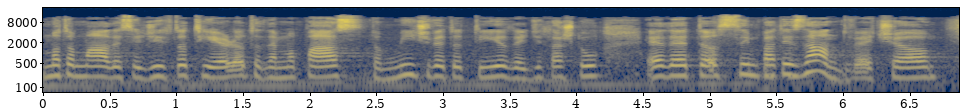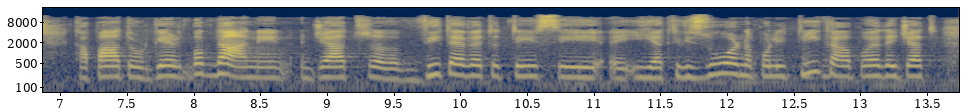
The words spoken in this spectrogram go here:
më të madhe se gjithë të tjerët dhe më pas të miqve të tij dhe gjithashtu edhe të simpatizantve që ka patur Gert Bogdani gjatë viteve të tij si i aktivizuar në politika, mhm. apo edhe gjatë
